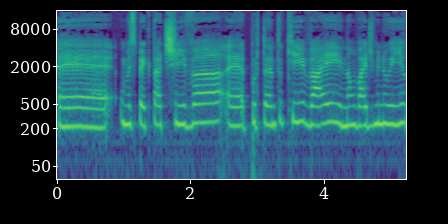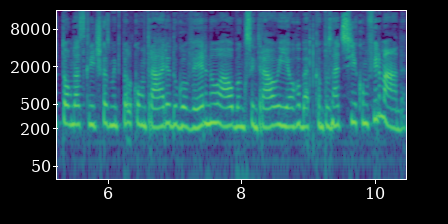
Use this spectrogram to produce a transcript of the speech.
É uma expectativa, é, portanto, que vai, não vai diminuir o tom das críticas, muito pelo contrário, do governo ao Banco Central e ao Roberto Campos Neto, se confirmada.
